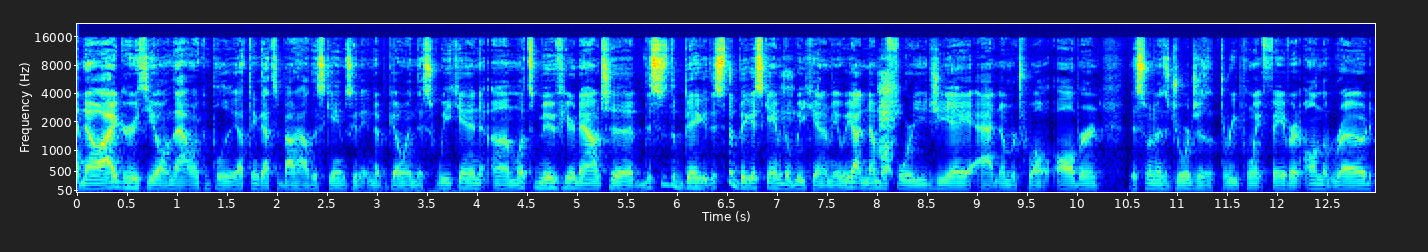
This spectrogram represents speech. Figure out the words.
no, I agree with you on that one completely. I think that's about how this game's going to end up going this weekend. Um, let's move here now to this is the big this is the biggest game of the weekend. I mean, we got number four UGA at number twelve Auburn. This one is Georgia's a three point favorite on the road.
